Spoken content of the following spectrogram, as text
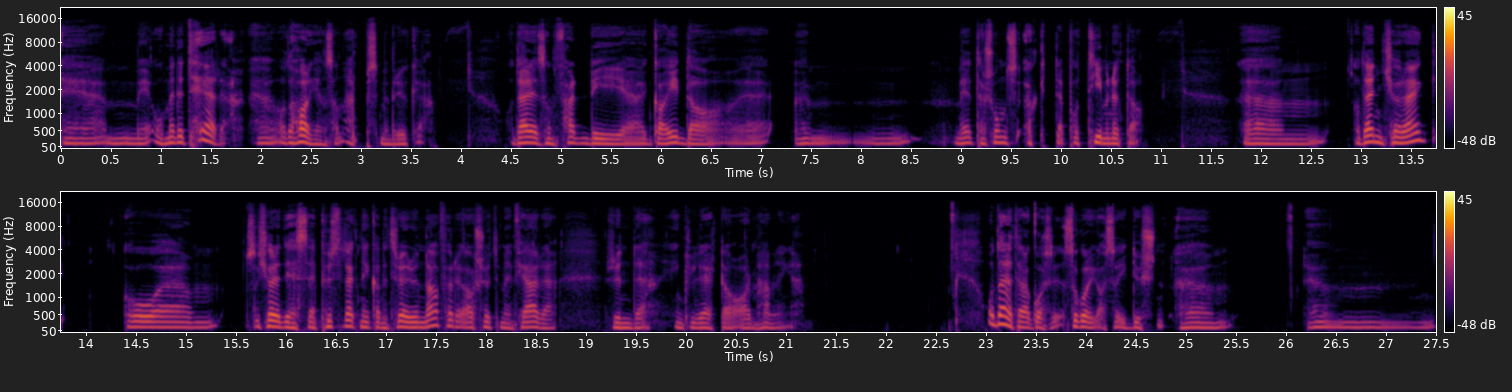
eh, med, å meditere. Eh, og da har jeg en sånn app som jeg bruker. Og der er en sånn ferdig eh, guida eh, um, meditasjonsøkte på ti minutter. Um, og den kjører jeg. Og um, så kjører jeg disse pusteteknikkene i tre runder før jeg avslutter med en fjerde runde, inkludert av armhevninger. Og deretter så går jeg altså i dusjen. Um, Um,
